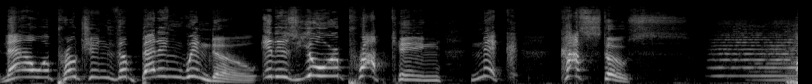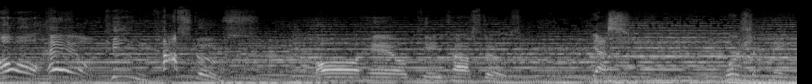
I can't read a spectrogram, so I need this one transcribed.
Now approaching the betting window, it is your prop king, Nick Kostos. All hail King Kostos! All hail King Kostos. Yes. Worship me.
